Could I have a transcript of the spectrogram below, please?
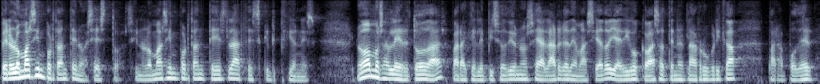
Pero lo más importante no es esto, sino lo más importante es las descripciones. No vamos a leer todas para que el episodio no se alargue demasiado. Ya digo que vas a tener la rúbrica para poder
